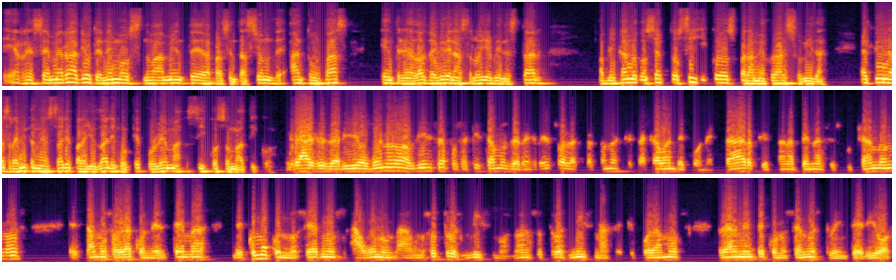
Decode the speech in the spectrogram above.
RCM Radio. Tenemos nuevamente la presentación de Anton Paz, entrenador de vida en la salud y el bienestar, aplicando conceptos psíquicos para mejorar su vida. Él tiene las herramientas necesarias para ayudar en cualquier problema psicosomático. Gracias, Darío. Bueno, audiencia, pues aquí estamos de regreso a las personas que se acaban de conectar, que están apenas escuchándonos estamos ahora con el tema de cómo conocernos a uno, a nosotros mismos, ¿no? A nosotros mismas, de que podamos realmente conocer nuestro interior.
